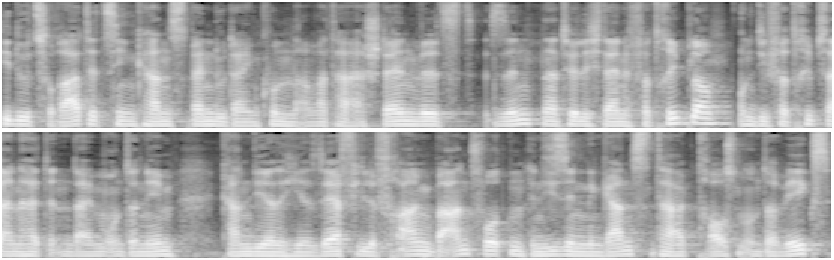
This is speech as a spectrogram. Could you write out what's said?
die du zu Rate ziehen kannst, wenn du deinen Kundenavatar erstellen willst, sind natürlich deine Vertriebler. Und die Vertriebseinheit in deinem Unternehmen kann dir hier sehr viele Fragen beantworten, denn die sind den ganzen Tag draußen unterwegs,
